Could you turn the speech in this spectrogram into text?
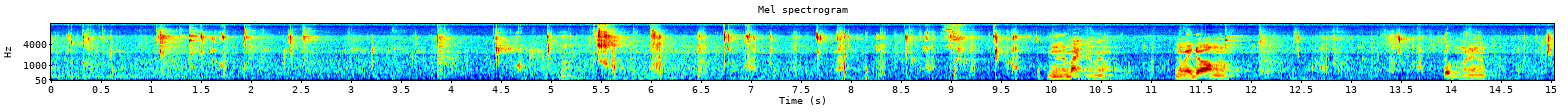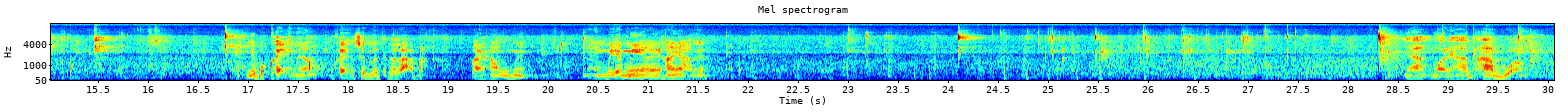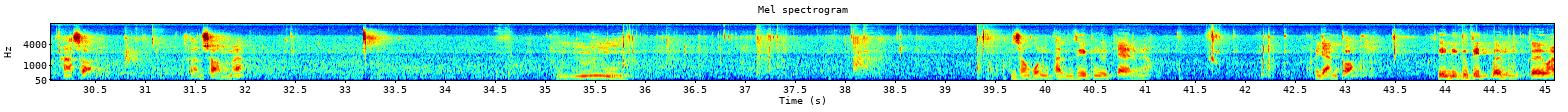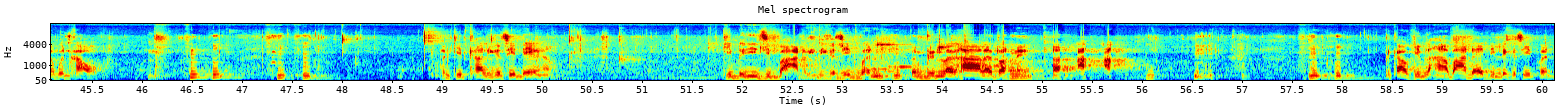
มีน้ำใหม่นะพี่น้องน้ำใหม่ดองเนาะ ต้มมาเนี่ยมีบกแข่งพี่น้องบกแข่งซื้อมาตลาดมาบ้านเฮาไม่ไม่ยังมีเลยหาอย่างเลยอย่างมาเนี่ยครับห้าบวงห้าสอนสอนสอมนะอืมสองคนพันซีพันอยู่แจ้เลยเนาะพยายามกล่อง ติดดีก็ติดเปิ้นเกิดมาเปิ้นเขาเปิ้นคิดค่าลิขสิทธิ์เด้เนาะคลิปละยี่สิบบาทลิขสิทธิ์เปิ้นเปิ้นขึ้นราคาแล้วตอนนี้ไปเก่าคลิปละห้าบาทได้ดินลิขสิทธิ์เปิ้น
